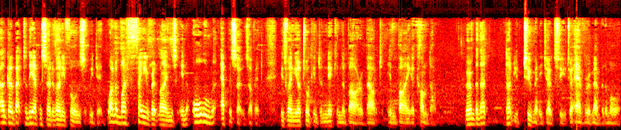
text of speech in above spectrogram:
I'll go back to the episode of Only Fools that we did. One of my favourite lines in all episodes of it is when you're talking to Nick in the bar about him buying a condom. Remember that? Don't you too many jokes for you to ever remember them all.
